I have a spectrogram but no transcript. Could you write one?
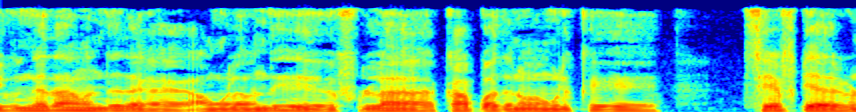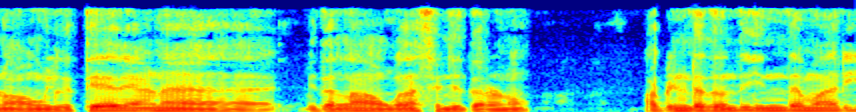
இவங்க தான் வந்து அவங்கள வந்து ஃபுல்லா காப்பாற்றணும் அவங்களுக்கு சேஃப்டியா இருக்கணும் அவங்களுக்கு தேவையான இதெல்லாம் அவங்க தான் செஞ்சு தரணும். அப்படின்றது வந்து இந்த மாதிரி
